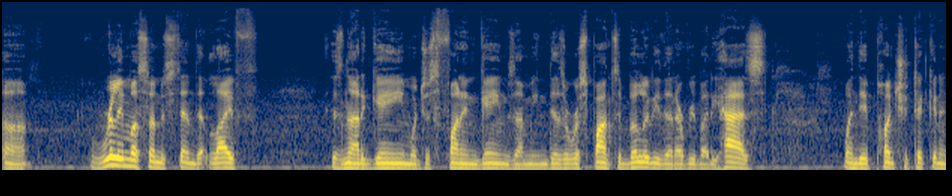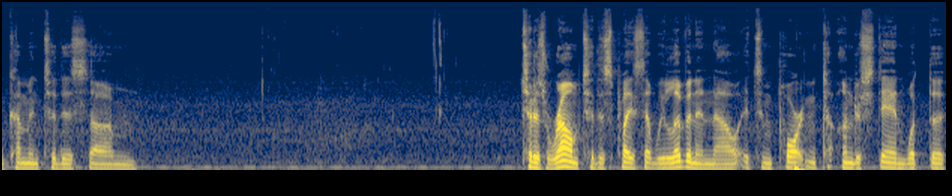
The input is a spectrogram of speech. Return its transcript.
uh, really must understand that life is not a game or just fun and games. I mean, there's a responsibility that everybody has when they punch a ticket and come into this um, to this realm, to this place that we live in now. It's important to understand what the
